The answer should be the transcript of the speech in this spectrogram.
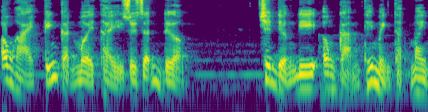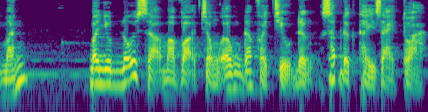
Ông Hải kính cẩn mời thầy rồi dẫn đường. Trên đường đi, ông cảm thấy mình thật may mắn. Bao nhiêu nỗi sợ mà vợ chồng ông đang phải chịu đựng Sắp được thầy giải tỏa.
